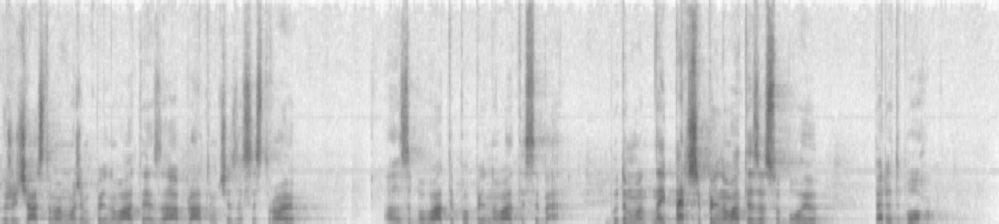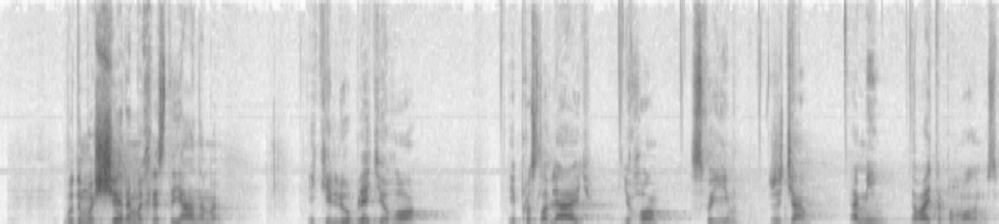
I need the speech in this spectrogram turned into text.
дуже часто ми можемо пильнувати за братом чи за сестрою, але забувати попильнувати себе. Будемо найперше пильнувати за собою перед Богом. Будемо щирими християнами, які люблять Його і прославляють Його своїм життям. Амінь. Давайте помолимось.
